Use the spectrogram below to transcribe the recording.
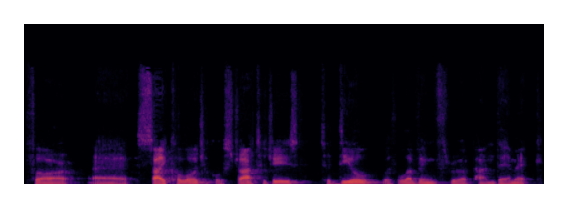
for uh, psychological strategies to deal with living through a pandemic.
